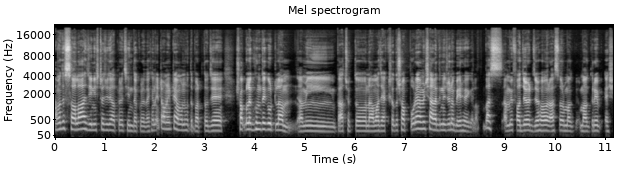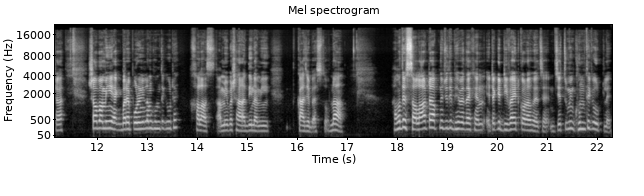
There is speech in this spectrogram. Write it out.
আমাদের সলা জিনিসটা যদি আপনারা চিন্তা করে দেখেন, এটা অনেকটা এমন হতে পারতো যে সকালে ঘুম থেকে উঠলাম, আমি পাঁচক তো নামাজ একসাথে সব পড়ে আমি সারাদিনের জন্য বের হয়ে গেলাম। বাস, আমি ফজর, জোহর, আসর, মাগ- মাগরিব, এশা সব আমি একবারে পড়ে নিলাম ঘুম থেকে উঠে, খালাস, আমি এবার সারাদিন আমি কাজে ব্যস্ত। না, আমাদের সলাটা আপনি যদি ভেবে দেখেন, এটাকে ডিভাইড করা হয়েছে যে তুমি ঘুম থেকে উঠলে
